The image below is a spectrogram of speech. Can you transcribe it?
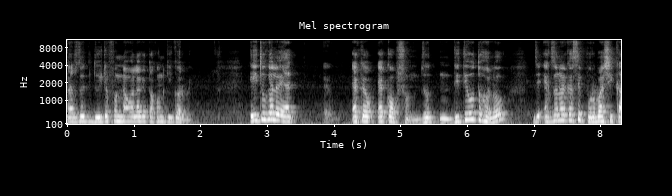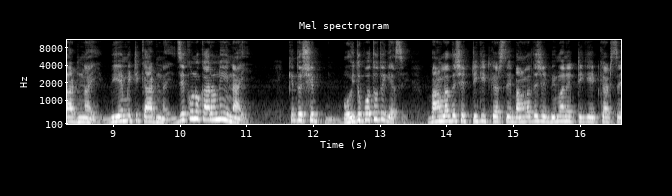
তার যদি দুইটা ফোন নেওয়া লাগে তখন কি করবে? এই তো গেল এক এক এক অপশন দ্বিতীয়ত হলো যে একজনের কাছে প্রবাসী কার্ড নাই বিএমইটি কার্ড নাই, যে কোনো কারণেই নাই। কিন্তু সে বৈধ পথতে গেছে। বাংলাদেশের টিকিট কাটছে, বাংলাদেশের বিমানের টিকিট কাটছে,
